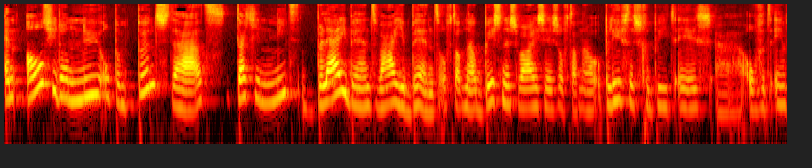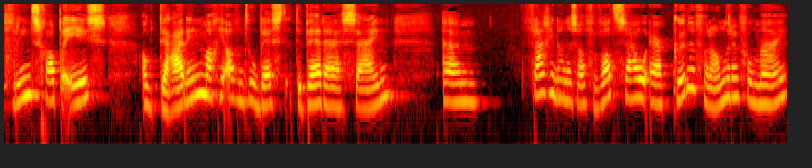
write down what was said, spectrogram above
En als je dan nu op een punt staat dat je niet blij bent waar je bent, of dat nou business-wise is, of dat nou op liefdesgebied is, uh, of het in vriendschappen is, ook daarin mag je af en toe best de badass zijn. Um, vraag je dan eens af, wat zou er kunnen veranderen voor mij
